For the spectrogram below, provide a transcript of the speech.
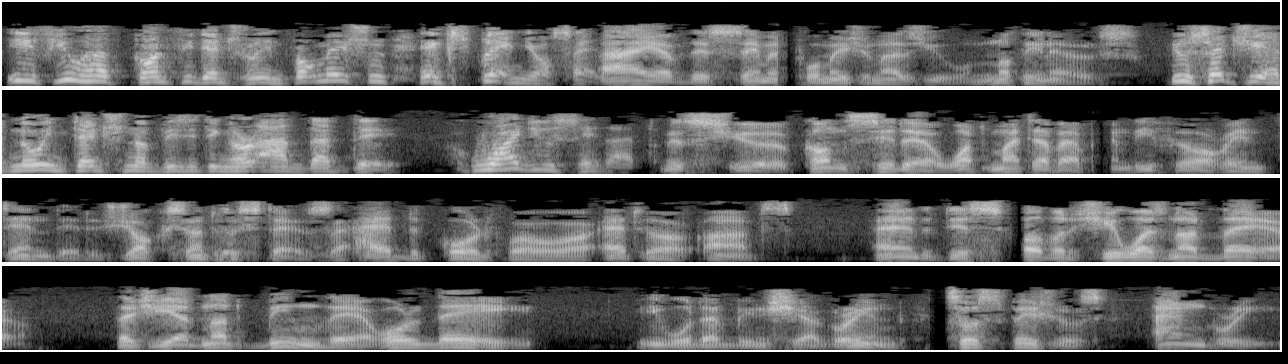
if you have confidential information, explain yourself. I have the same information as you, nothing else. You said she had no intention of visiting her aunt that day. Why do you say that? Monsieur, consider what might have happened if her intended Jacques Saint Eustache had called for her at her aunt's and discovered she was not there, that she had not been there all day. He would have been chagrined, suspicious, angry.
